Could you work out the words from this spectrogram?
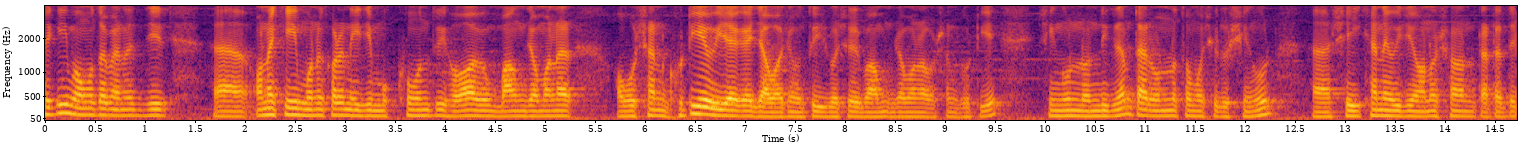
থেকেই মমতা ব্যানার্জির অনেকেই মনে করেন এই যে মুখ্যমন্ত্রী হওয়া এবং বাম জমানার অবসান ঘটিয়ে ওই জায়গায় যাওয়া চৌত্রিশ বছরের বাম জমানার অবসান ঘটিয়ে সিঙ্গুর নন্দীগ্রাম, তার অন্যতম ছিল সিঙ্গুর সেইখানে ওই যে অনশন টাটাতে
